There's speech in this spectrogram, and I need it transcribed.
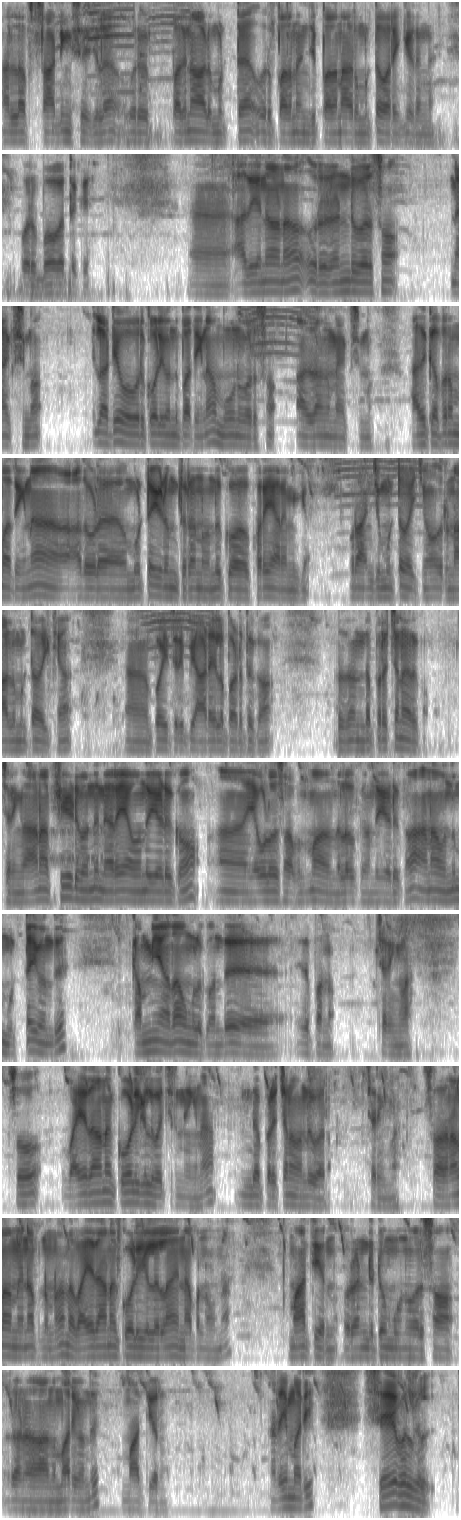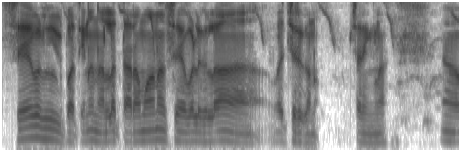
நல்லா ஸ்டார்டிங் ஸ்டேஜில் ஒரு பதினாலு முட்டை ஒரு பதினஞ்சு பதினாறு முட்டை வரைக்கும் இடுங்க. ஒரு போகத்துக்கு. அது என்னென்னா ஒரு ரெண்டு வருஷம் மேக்ஸிமம் இல்லாட்டி ஒவ்வொரு கோழி வந்து பார்த்திங்கன்னா மூணு வருஷம். அதுதாங்க மேக்ஸிமம் அதுக்கப்புறம் பார்த்திங்கன்னா அதோட முட்டையிடும் திறன் வந்து கொ குறைய ஆரம்பிக்கும். ஒரு அஞ்சு முட்டை வைக்கும் ஒரு நாலு முட்டை வைக்கும். போய் திருப்பி ஆடையில் படுத்துக்கும். அது இந்த பிரச்சனை இருக்கும். சரிங்களா? ஆனால் ஃபீடு வந்து நிறையா வந்து எடுக்கும். எவ்வளோ சாப்பிடணுமோ அந்த அளவுக்கு வந்து எடுக்கும். ஆனால் வந்து முட்டை வந்து கம்மியாக தான் உங்களுக்கு வந்து இது பண்ணும். சரிங்களா? ஸோ வயதான கோழிகள் வச்சுருந்தீங்கன்னா இந்த பிரச்சனை வந்து வரும். சரிங்களா? ஸோ அதனால் நம்ம என்ன பண்ணோம்னா அந்த வயதான கோழிகள் எல்லாம் என்ன பண்ணோம்னா மாற்றிடணும் ஒரு ரெண்டு டு மூணு வருஷம் அந்த மாதிரி வந்து மாற்றிடணும் அதே மாதிரி சேவல்கள் சேவல்கள் பார்த்திங்கன்னா நல்ல தரமான சேவல்களாக வச்சுருக்கணும். சரிங்களா?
